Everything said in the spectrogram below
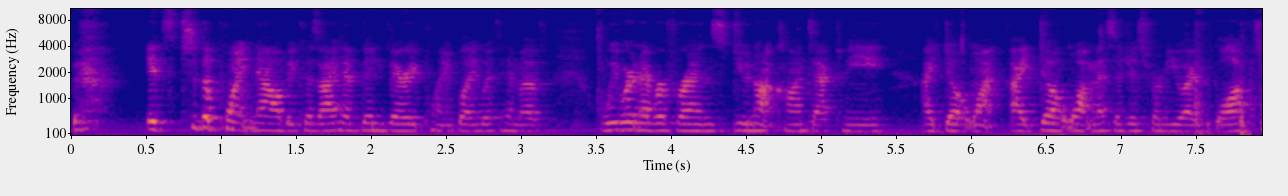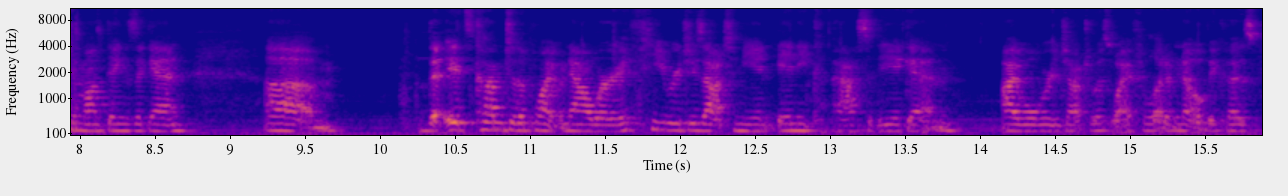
it's to the point now because I have been very point blank with him of we were never friends. Do not contact me. I don't want I don't want messages from you. I've blocked him on things again. Um, the, it's come to the point now where if he reaches out to me in any capacity again, I will reach out to his wife to let him know because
